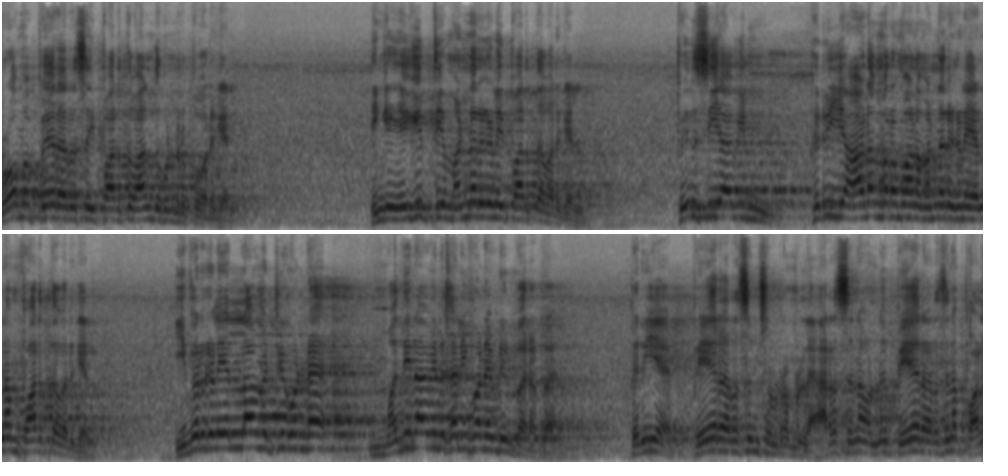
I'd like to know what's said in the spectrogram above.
ரோம பேரரசை பார்த்து வாழ்ந்து கொண்டிருப்பவர்கள் இங்கே எகிப்திய மன்னர்களை பார்த்தவர்கள் பெர்சியாவின் பெரிய ஆடம்பரமான மன்னர்களை எல்லாம் பார்த்தவர்கள் இவர்களையெல்லாம் வெற்றி கொண்ட மதினாவின் கலிஃபான் எப்படி இருப்பார் அப்போ? பெரிய பேரரசுன்னு சொல்கிறோம்ல அரசுனா ஒன்று பேரரசுனா பல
